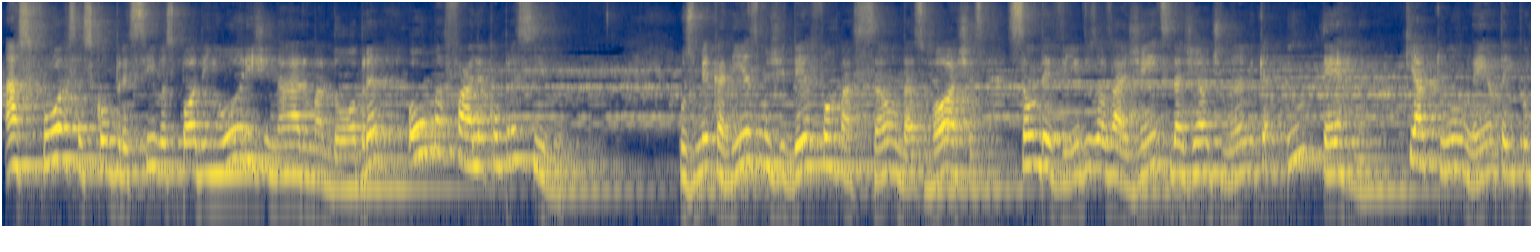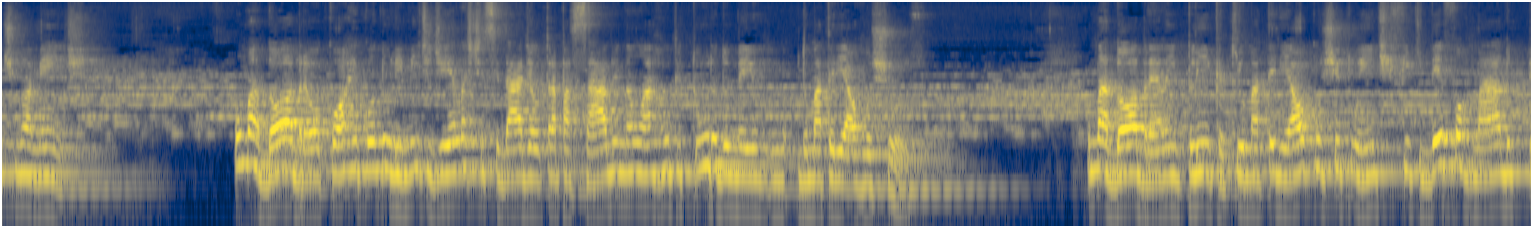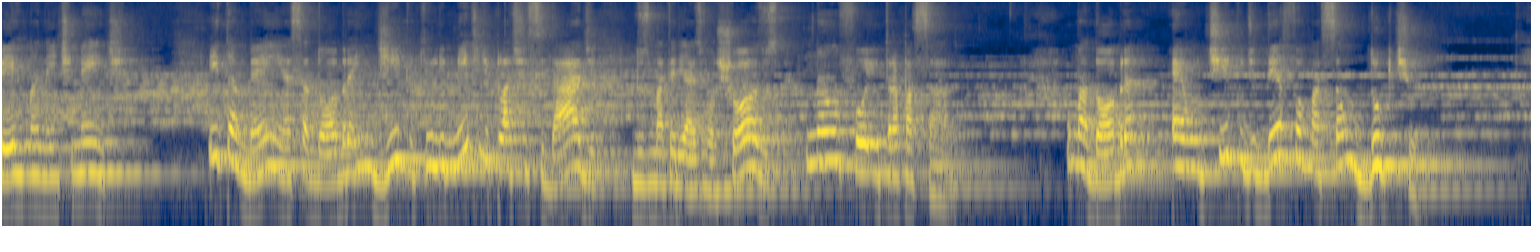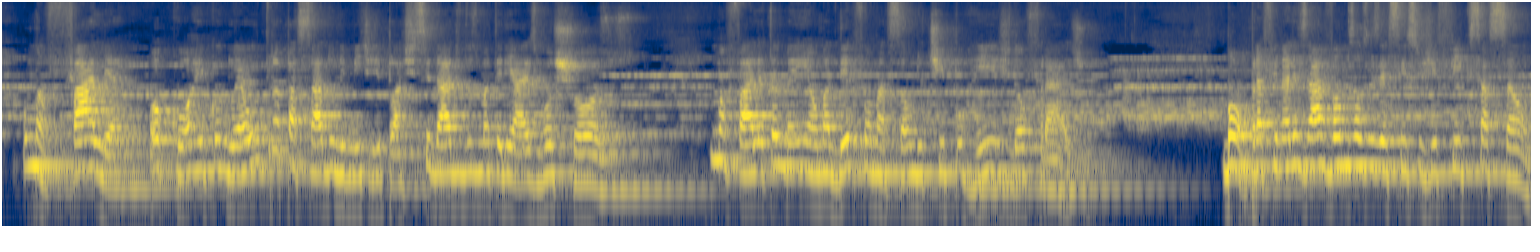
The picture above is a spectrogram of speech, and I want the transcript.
As forças compressivas podem originar uma dobra ou uma falha compressiva. Os mecanismos de deformação das rochas são devidos aos agentes da geodinâmica interna que atuam lenta e continuamente. Uma dobra ocorre quando o limite de elasticidade é ultrapassado e não há ruptura do meio do material rochoso. Uma dobra ela implica que o material constituinte fique deformado permanentemente. E também essa dobra indica que o limite de plasticidade dos materiais rochosos não foi ultrapassado. Uma dobra é um tipo de deformação dúctil. Uma falha ocorre quando é ultrapassado o limite de plasticidade dos materiais rochosos. Uma falha também é uma deformação do tipo rígido ou frágil. Bom, para finalizar, vamos aos exercícios de fixação.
